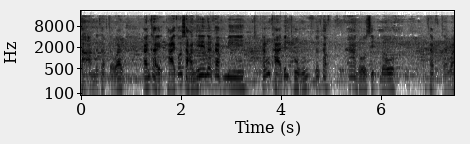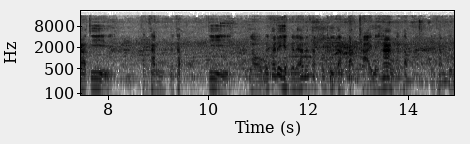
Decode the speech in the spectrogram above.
สารนะครับ แต่ว่าการขายขายข้าวสารที่นี่นะครับมีทั้งขายเป็นถุงนะครับ5โล10โลนะครับแต่ว่าที่ สำคัญนะครับที่เราไม่ค่อยได้เห็นกันแล้วนะครับ ก็คือการตักขายในห้างนะครับนะครับเป็น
